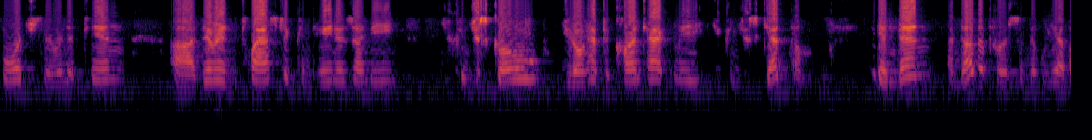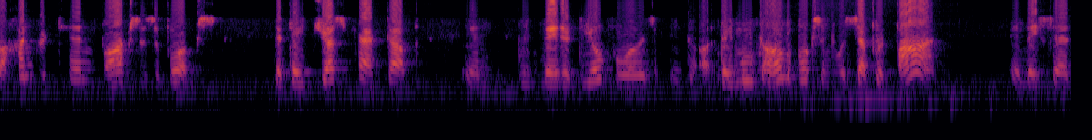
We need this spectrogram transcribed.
porch. They're in a tin. Uh, they're in plastic containers, I mean. You can just go. You don't have to contact me. You can just get them. And then another person that we have 110 boxes of books that they just packed up and we've made a deal for is they moved all the books into a separate barn. And they said,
